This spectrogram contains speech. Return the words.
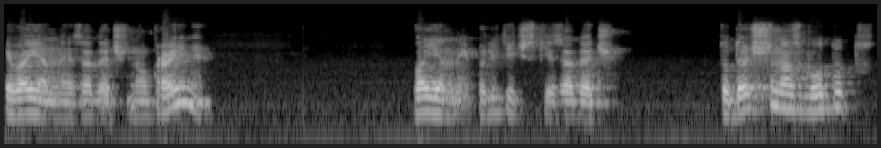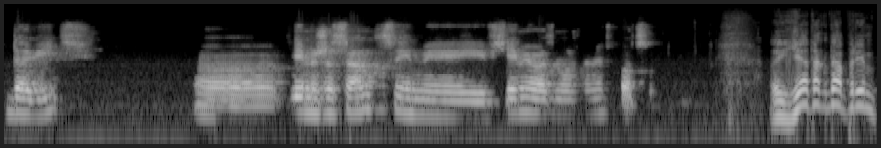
и военные задачи на Украине, военные и политические задачи, то дальше нас будут давить э, теми же санкциями и всеми возможными способами. Я тогда прям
